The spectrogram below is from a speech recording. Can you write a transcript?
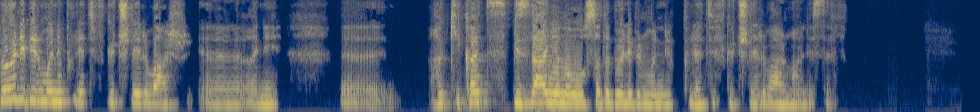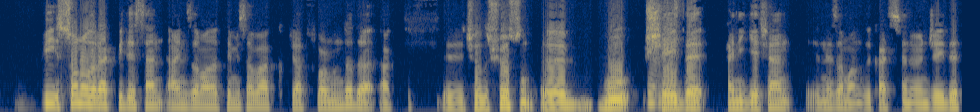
böyle bir manipülatif güçleri var. E, hani e, hakikat bizden yana olsa da böyle bir manipülatif güçleri var maalesef. Bir son olarak bir de sen aynı zamanda Temiz Hava Hakkı platformunda da aktif e, çalışıyorsun. E, bu Evet. şeyde hani geçen e, ne zamandı kaç sene önceydi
